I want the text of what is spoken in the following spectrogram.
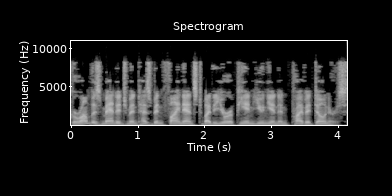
Garamba's management has been financed by the European Union and private donors.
